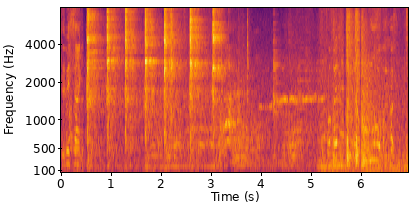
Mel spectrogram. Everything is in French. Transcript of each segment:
C'est les 5. En fait,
